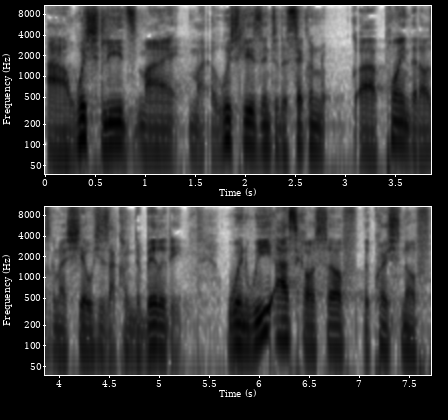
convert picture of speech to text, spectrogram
uh, which leads my, my, which leads into the second uh, point that I was going to share, which is accountability. When we ask ourselves the question of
